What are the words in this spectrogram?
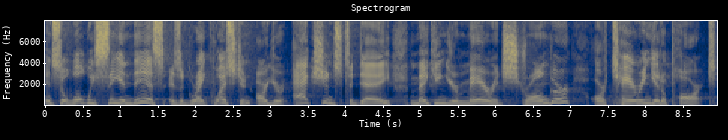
And so, what we see in this is a great question. Are your actions today making your marriage stronger or tearing it apart?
